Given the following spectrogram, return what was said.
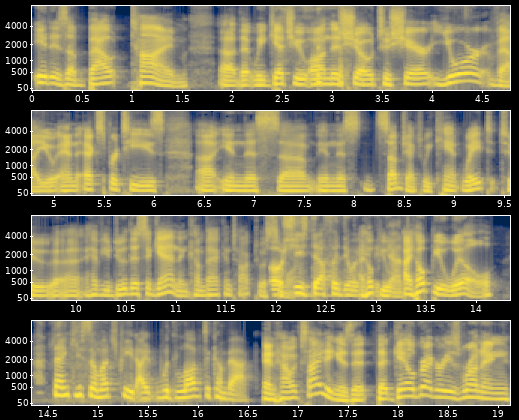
it is about time uh, that we get you on this show to share your value and expertise uh, in this um, in this subject. We can't wait to uh, have you do this again and come back and talk to us. Oh, she's definitely doing I hope you. Again. I hope you will. Thank you so much, Pete. I would love to come back. And how exciting is it that Gail Gregory is running?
